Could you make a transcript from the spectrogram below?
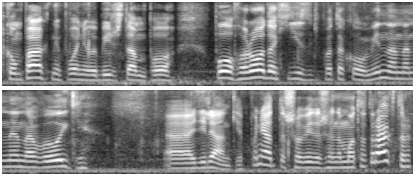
компактний, поняли, більш там по, по огородах їздить по такому. Він на, не на великі е, ділянки. Понятно, що він вже не мототрактор,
